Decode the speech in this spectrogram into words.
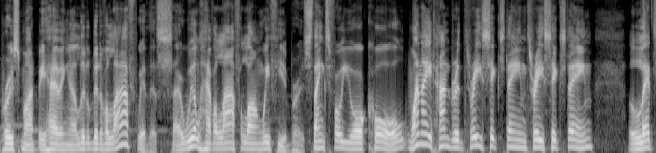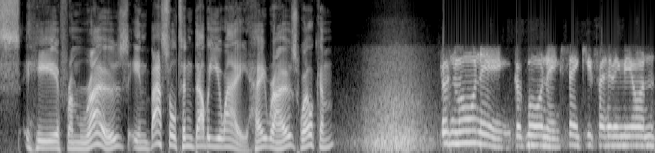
Bruce might be having a little bit of a laugh with us, so we'll have a laugh along with you, Bruce. Thanks for your call. 1 800 316 316. Let's hear from Rose in Busselton, WA. Hey, Rose, welcome. Good morning. Good morning. Thank you for having me on.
